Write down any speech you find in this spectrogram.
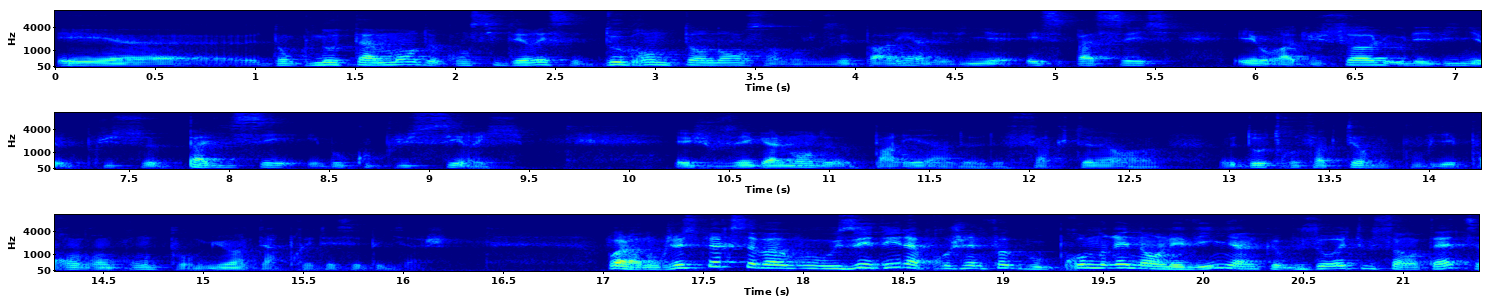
et euh, donc notamment de considérer ces deux grandes tendances hein, dont je vous ai parlé, hein, les vignes espacées et au ras du sol, ou les vignes plus palissées et beaucoup plus serrées. Et je vous ai également de parler hein, de, facteurs, euh, d'autres facteurs que vous pouviez prendre en compte pour mieux interpréter ces paysages. Voilà, donc j'espère que ça va vous aider la prochaine fois que vous promenerez dans les vignes, que vous aurez tout ça en tête.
